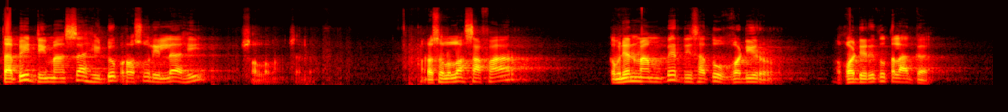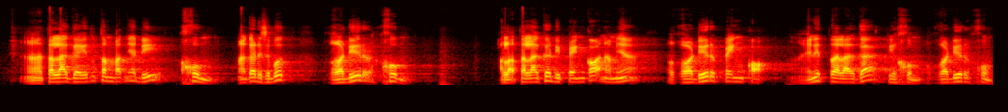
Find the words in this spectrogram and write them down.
Tapi di masa hidup Rasulullah wasallam. Rasulullah safar kemudian mampir di satu Ghadir. Ghadir itu telaga. Nah, telaga itu tempatnya di Khum, maka disebut Ghadir Khum. Kalau telaga di Pengkok namanya Ghadir Pengkok. Nah, ini telaga di Khum, Ghadir Khum.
